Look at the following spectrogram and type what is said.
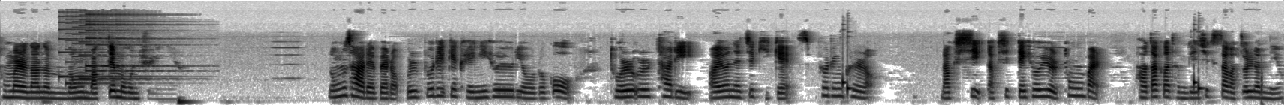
정말 나는 너무 막대 먹은 주인이야. 농사 레벨업 물 뿌리기 괭이 효율이 오르고 돌 울타리 마요네즈 기계 스프링클러 낚시 낚싯대 효율 통발 바다가 담긴 식사가 뚫렸네요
